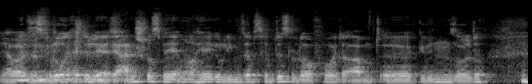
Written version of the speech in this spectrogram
Ja, wenn aber sie es wenn verloren hätte, wäre der Anschluss wäre ja immer noch hergeblieben, selbst wenn Düsseldorf heute Abend äh, gewinnen sollte.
